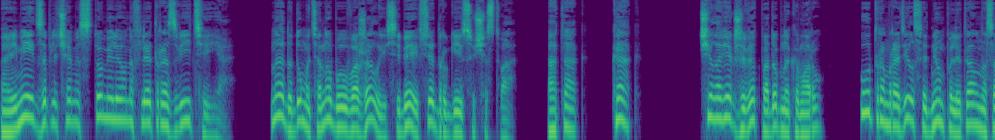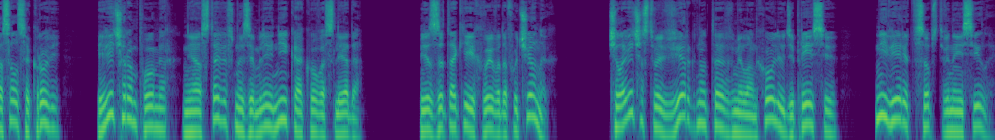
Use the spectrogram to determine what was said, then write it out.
а имеет за плечами сто миллионов лет развития, надо думать, оно бы уважало и себя, и все другие существа. А так, как? Человек живет подобно комару, Утром родился, днем полетал, насосался крови и вечером помер, не оставив на Земле никакого следа. Из-за таких выводов ученых человечество ввергнуто в меланхолию, депрессию, не верит в собственные силы.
